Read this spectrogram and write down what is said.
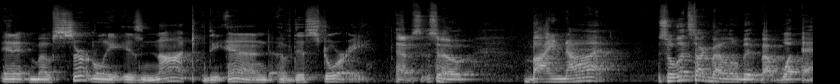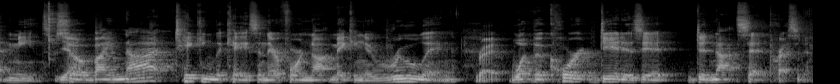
and it most certainly is not the end of this story. Abs- So by not so let's talk about a little bit about what that means. So by not taking the case and therefore not making a ruling, Right. what the court did is it did not set precedent.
